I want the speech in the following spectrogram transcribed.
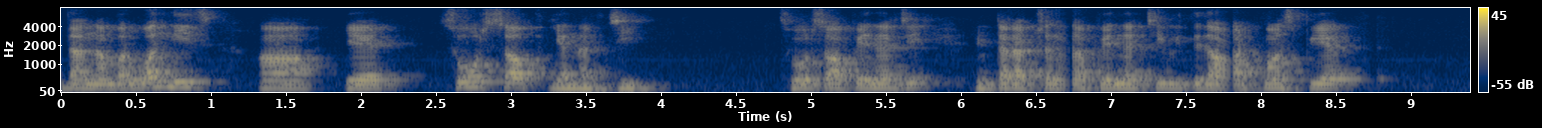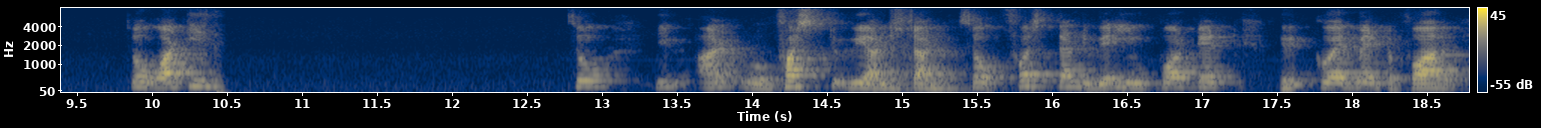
the number one is a source of energy source of energy interaction of energy with the atmosphere so what is so first we understand so first and very important requirement for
